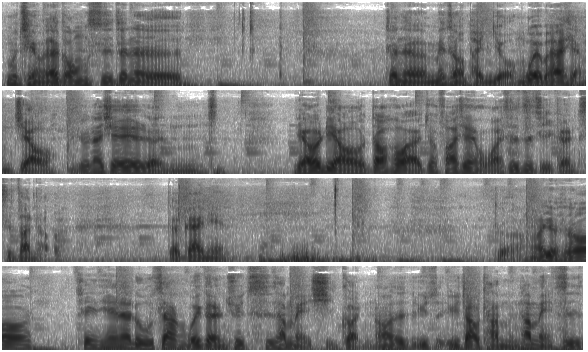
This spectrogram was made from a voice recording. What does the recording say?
目前我在公司真的真的没什么朋友，我也不太想交，就那些人聊一聊，到后来就发现我还是自己一个人吃饭好了的概念，对啊？然后有时候。前几天在路上，我一个人去吃，他们也习惯。然后遇遇到他们，他们每次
